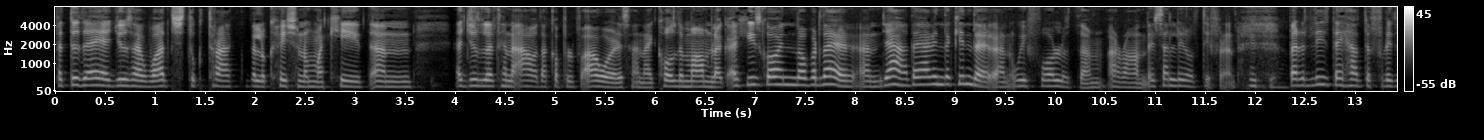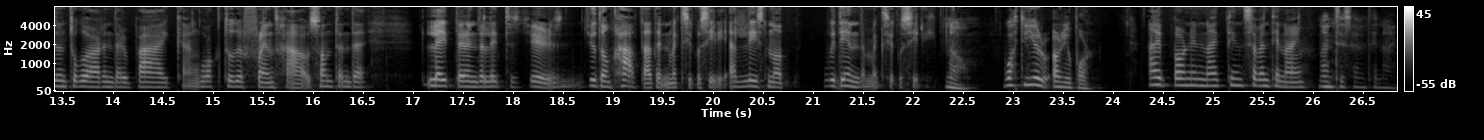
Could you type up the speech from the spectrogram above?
But today I use a watch to track the location of my kid and I just let him out a couple of hours and I call the mom like, "Uh, he's going over there. And yeah, they are in the kinder and we follow them around. It's a little different. But at least they have the freedom to go out on their bike and walk to their friend's house, something that later in the latest years, you don't have that in Mexico City, at least not within the Mexico City. No. What year are you born? I born in 1979. 1979.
